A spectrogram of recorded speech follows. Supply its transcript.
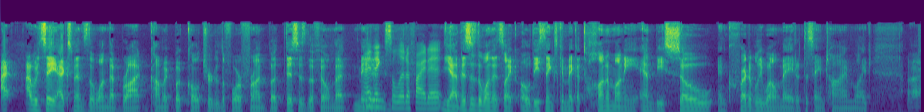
I, I would say X Men's the one that brought comic book culture to the forefront, but this is the film that made I it. think solidified it. Yeah, this is the one that's like, oh, these things can make a ton of money and be so incredibly well made at the same time. Like, uh,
